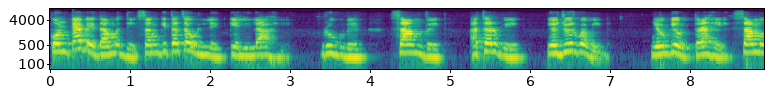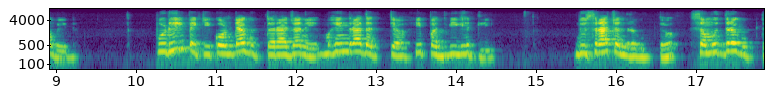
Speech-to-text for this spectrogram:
कोणत्या वेदामध्ये संगीताचा उल्लेख केलेला आहे? ऋग्वेद सामवेद अथर्वेद यजुर्ववेद योग्य उत्तर आहे सामवेद. पुढीलपैकी कोणत्या गुप्त राजाने महेंद्रादत्य ही पदवी घेतली? दुसरा चंद्रगुप्त समुद्रगुप्त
